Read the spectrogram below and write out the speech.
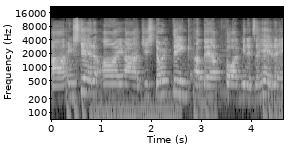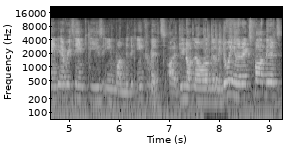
Uh, instead, I uh, just don't think about five minutes ahead and everything is in one minute increments. I do not know what I'm going to be doing in the next five minutes,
